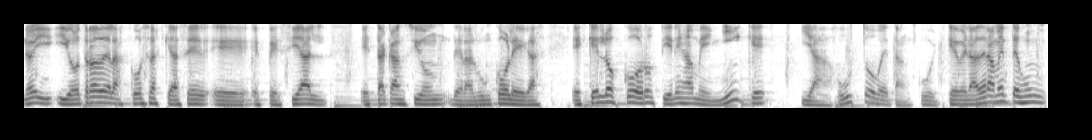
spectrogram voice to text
No, y, y otra de las cosas que hace eh, especial esta canción del álbum Colegas es que en los coros tienes a Meñique y a Justo Betancourt, que verdaderamente es un,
